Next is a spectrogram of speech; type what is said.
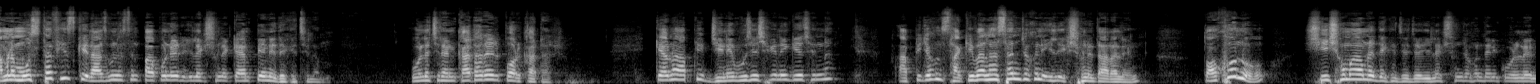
আমরা মোস্তাফিজকে নাজমুল হাসান পাপনের ইলেকশনের ক্যাম্পেইনে দেখেছিলাম। বলেছিলেন কাটারের পর কাটার কেন আপনি জেনে বুঝে সেখানে গিয়েছেন না? আপনি যখন সাকিব আল হাসান যখন ইলেকশনে দাঁড়ালেন তখনও সেই সময় আমরা দেখেছি যে ইলেকশন যখন তিনি করলেন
